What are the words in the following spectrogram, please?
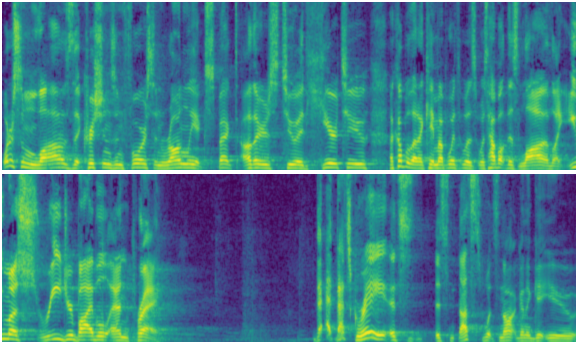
What are some laws that Christians enforce and wrongly expect others to adhere to? A couple that I came up with was, was how about this law of like, you must read your Bible and pray? That, that's great. It's, it's, that's what's not going to get you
